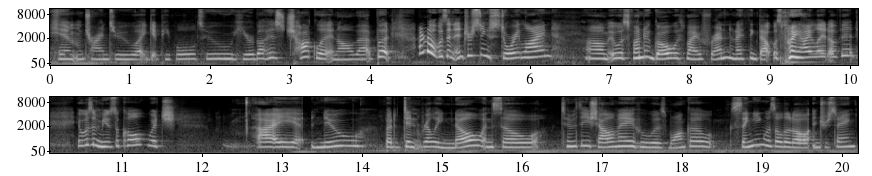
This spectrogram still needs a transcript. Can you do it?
him trying to like get people to hear about his chocolate and all that. But I don't know, it was an interesting storyline. Um, it was fun to go with my friend, and I think that was my highlight of it. It was a musical, which I knew but didn't really know. And so Timothée Chalamet, who was Wonka, singing was a little interesting.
